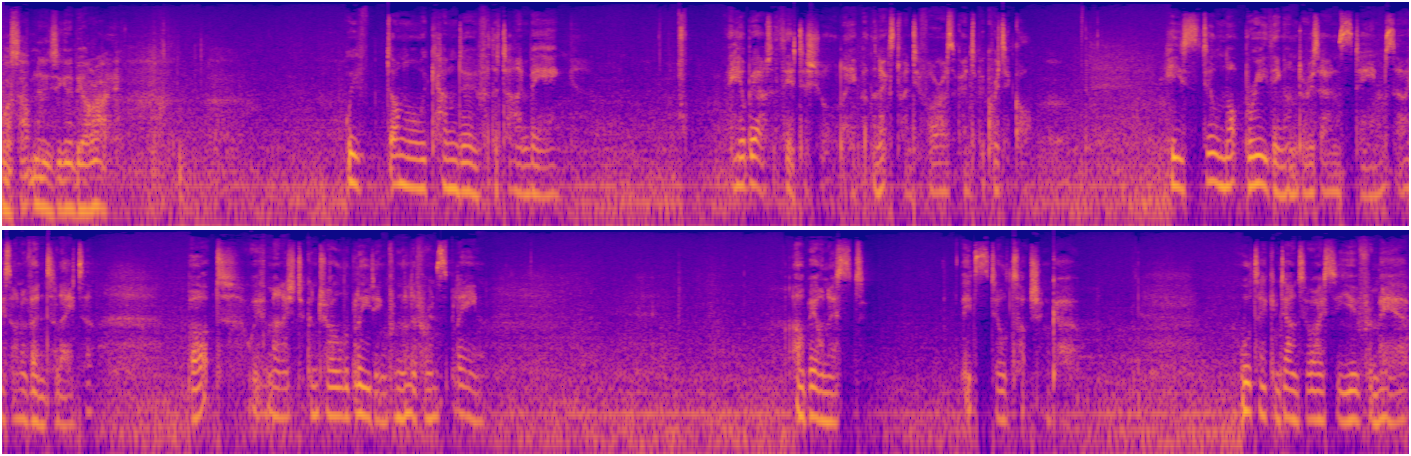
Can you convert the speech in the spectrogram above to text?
What's happening? Is he going to be all right? We've done all we can do for the time being. He'll be out of theatre shortly, but the next 24 hours are going to be critical. He's still not breathing under his own steam, so he's on a ventilator. But we've managed to control the bleeding from the liver and spleen. I'll be honest, it's still touch and go. We'll take him down to ICU from here,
